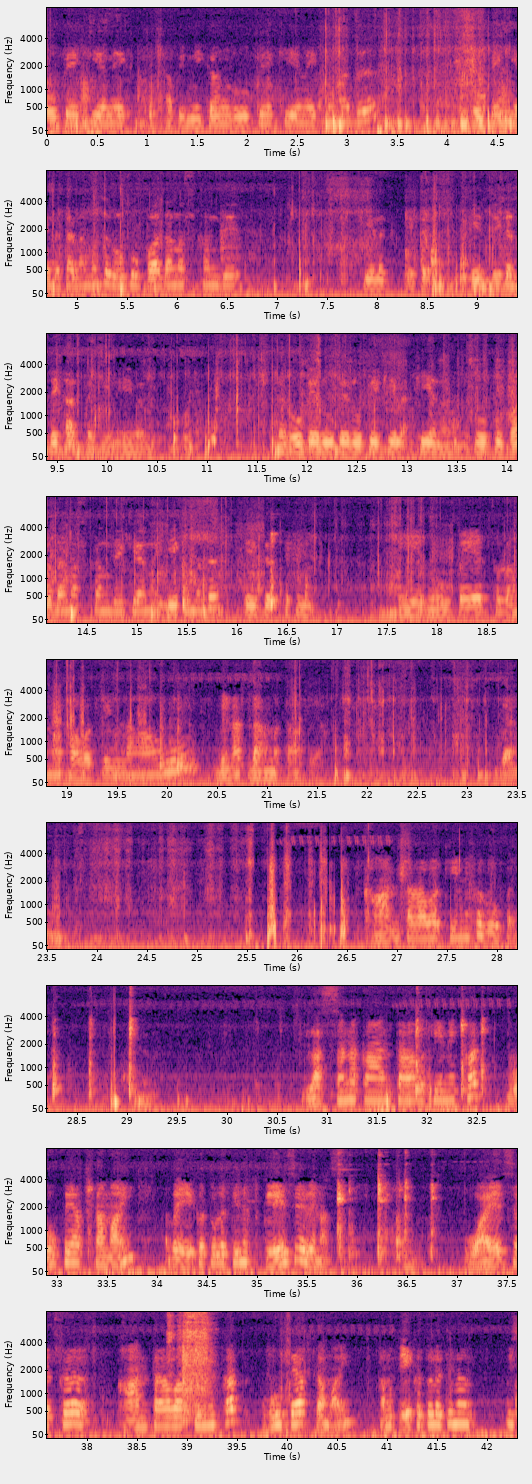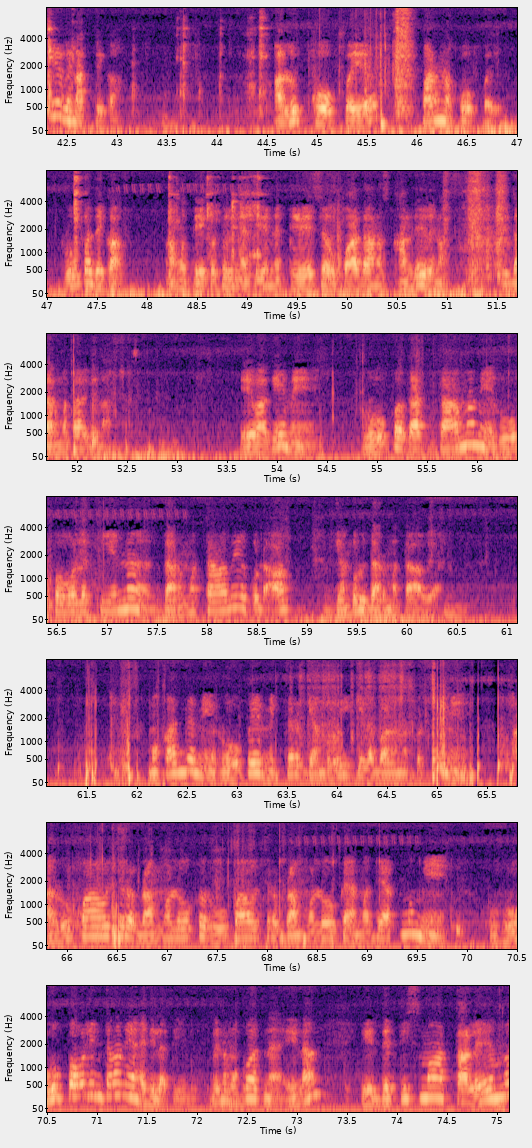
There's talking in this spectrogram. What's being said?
රූපේ කියන එක අපි නිකන් රූපේ කියන එකමද රූපේ කියන තැනමද රූප උපාදානස්කන්ධය කියන එක ඒ දෙක දෙකක්ද කියන ඒ වගේ. දැන් රූපේ රූපේ රූපේ කියලා කියනවා රූප උපාදානස්කන්ධය කියන්නේ ඒකමද ඒක එහෙම ඒ රූපයේ තුලම පවතිනා වූ වෙනත් ධර්මතාවයක්. දැන් කාන්තාව කියන එක රූපයක්. ලස්සන කාන්තාව කියන එකත් රූපයක් තමයි. හැබැයි ඒක තුල තියෙන ක්ලේශය වෙනස්. වයසක කාන්තාවක් කියන එකත් රූපයක් තමයි. නමුත් ඒක තුල තියෙන විශේෂ වෙනත් එකක්. අලුත් කෝපය, පරණ කෝපය. රූප දෙකක්. නමුත් ඒක තුලින් ඇති වෙන ක්ලේශ උපාදාන ස්කන්ධය වෙනස්. ඒ ධර්මතාවය වෙනස්. ඒ වගේ මේ රූප ගත්තාම මේ රූපවල තියෙන ධර්මතාවය ගොඩාක් ගැඹුරු ධර්මතාවයක්. මොකද්ද මේ රූපය මෙච්චර ගැඹුරුයි කියලා බලනකොට මේ අරූපාවචර බ්‍රහ්ම ලෝක රූපාවචර බ්‍රහ්ම ලෝක හැම දෙයක්ම මේ රූප වලින් තමයි හැදිලා තියෙන්නේ. වෙන මොකවත් නැහැ. එහෙනම් ඒ දෙතිස්මා තලයේම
